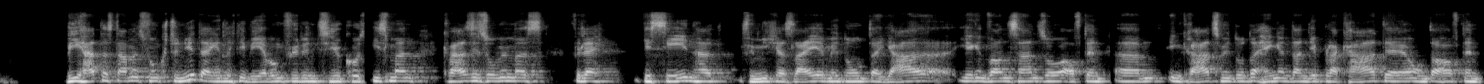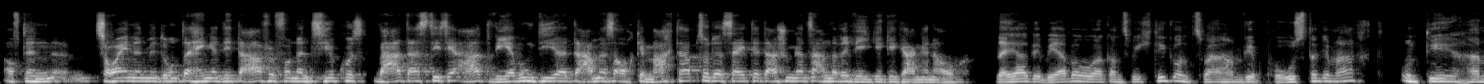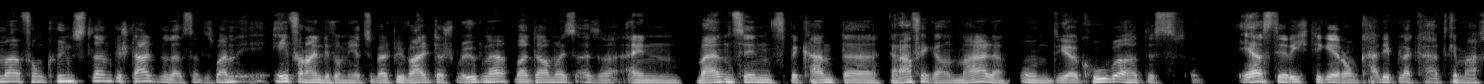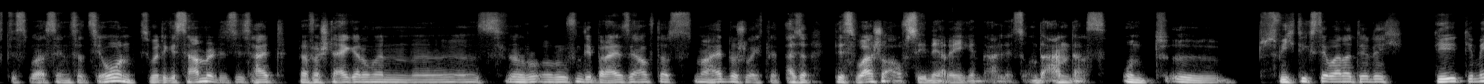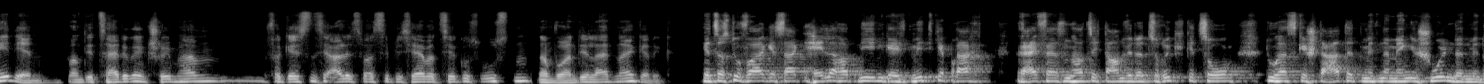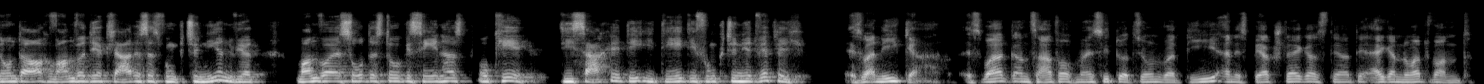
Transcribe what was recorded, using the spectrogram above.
Wie hat das damals funktioniert eigentlich, die Werbung für den Zirkus? Ist man quasi so, wie man es vielleicht gesehen hat, für mich als Laie mitunter, ja, irgendwann sind so auf den, ähm, in Graz mitunter hängen dann die Plakate und auch auf den, auf den ähm, Zäunen mitunter hängen die Tafel von einem Zirkus. War das diese Art Werbung, die ihr damals auch gemacht habt oder seid ihr da schon ganz andere Wege gegangen auch? Naja, die Werbung war ganz wichtig und zwar haben wir Poster gemacht und die haben wir von Künstlern gestalten lassen. Das waren eh Freunde von mir. Zum Beispiel Walter Schmögner war damals also ein wahnsinnsbekannter Grafiker und Maler. Und Jörg Huber hat das erste richtige Roncalli-Plakat gemacht. Das war Sensation. Es wurde gesammelt. Es ist halt bei Versteigerungen äh, rufen die Preise auf, dass man halt nur schlecht wird. Also das war schon aufsehenerregend alles und anders. Und äh, das Wichtigste war natürlich die, die Medien. Wenn die Zeitungen geschrieben haben, vergessen sie alles, was sie bisher über Zirkus wussten, dann waren die Leute neugierig. Jetzt hast du vorher gesagt, Heller hat nie ein Geld mitgebracht. Raiffeisen hat sich dann wieder zurückgezogen. Du hast gestartet mit einer Menge Schulen, mitunter auch. Wann war dir klar, dass es funktionieren wird? Wann war es so, dass du gesehen hast, okay, die Sache, die Idee, die funktioniert wirklich? Es war nie klar. Es war ganz einfach, meine Situation war die eines Bergsteigers, der die Eiger Nordwand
